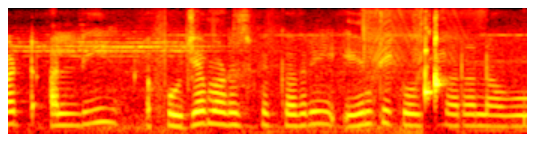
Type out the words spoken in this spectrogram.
ಬಟ್ ಅಲ್ಲಿ ಪೂಜೆ ಮಾಡಿಸ್ಬೇಕಾದ್ರೆ ಏನಕ್ಕೋಸ್ಕರ ನಾವು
